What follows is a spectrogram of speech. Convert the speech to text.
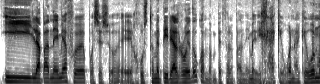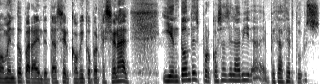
y la pandemia fue, pues eso, eh, justo me tiré al ruedo cuando empezó la pandemia. Dije, ah, qué buena, qué buen momento para intentar ser cómico profesional. Y entonces, por cosas de la vida, empecé a hacer tours.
